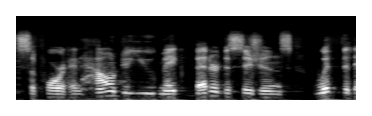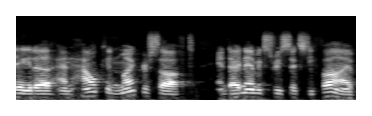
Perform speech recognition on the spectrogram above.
support and how do you make better decisions with the data and how can Microsoft and Dynamics 365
